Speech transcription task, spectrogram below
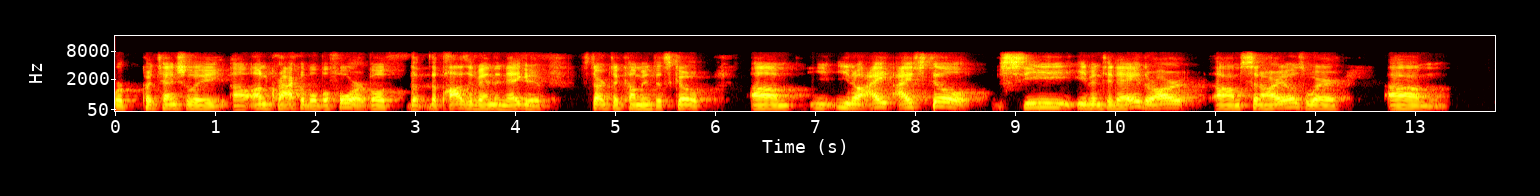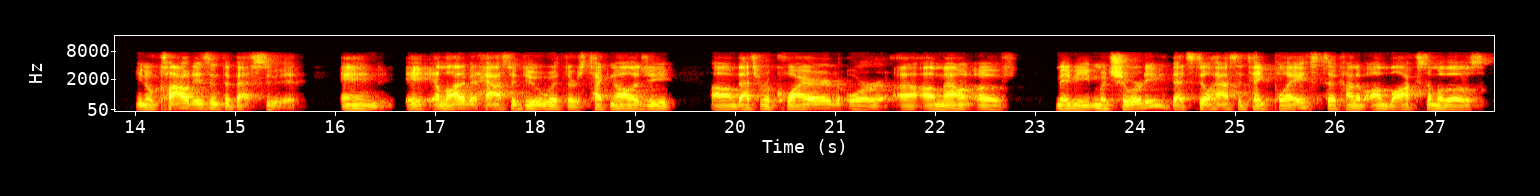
were potentially uh, uncrackable before, both the, the positive and the negative start to come into scope. Um, you, you, know, I, I still see even today, there are um, scenarios where, um, you know, cloud isn't the best suited. And it, a lot of it has to do with there's technology um, that's required or uh, amount of maybe maturity that still has to take place to kind of unlock some of those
